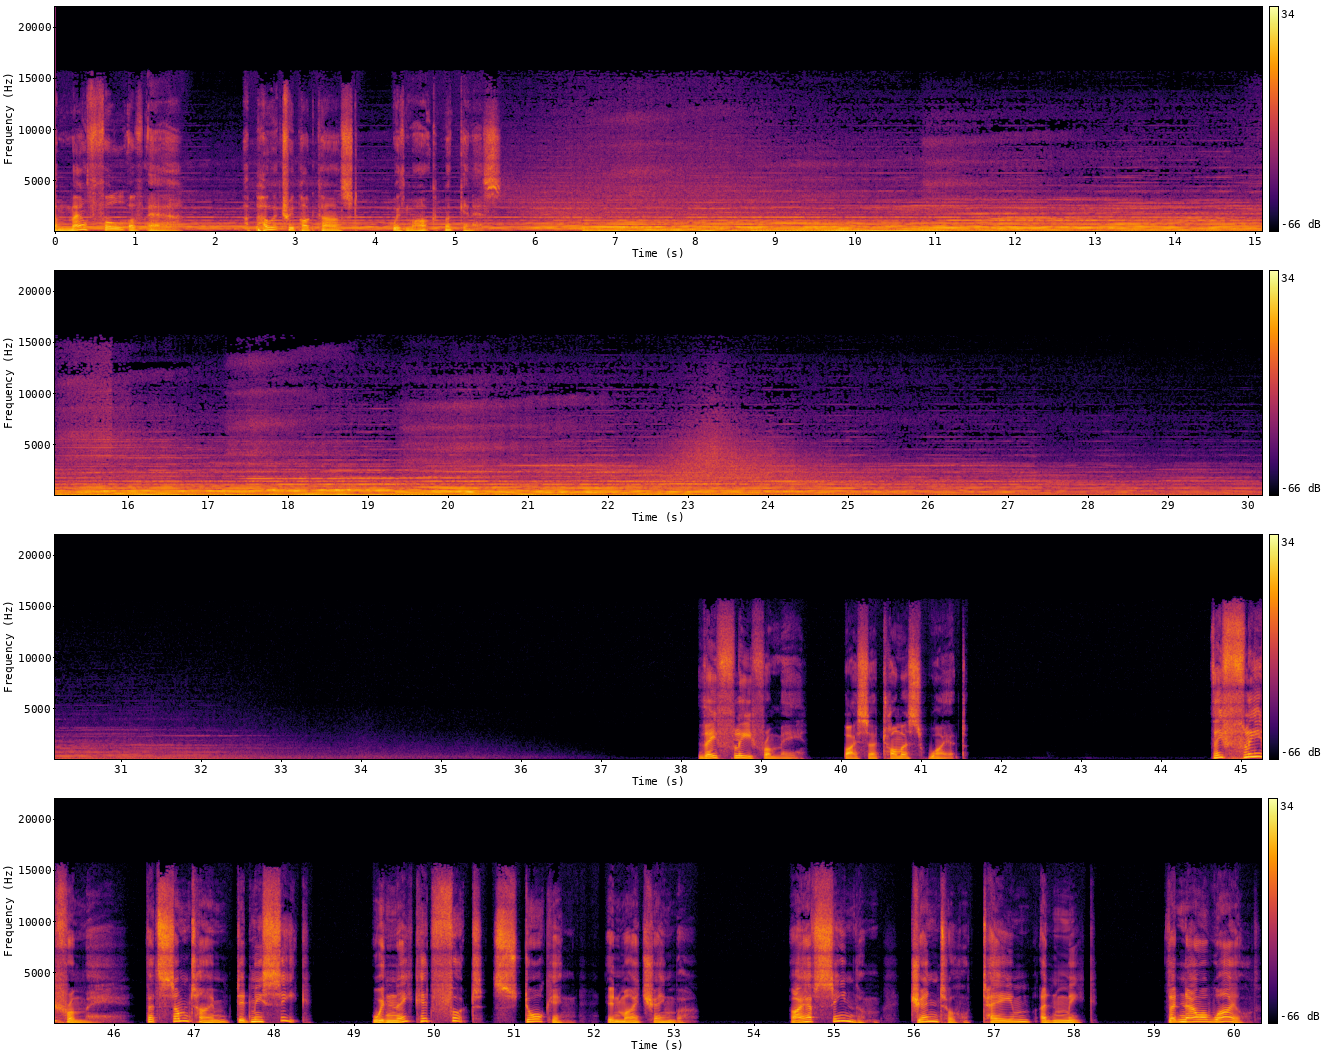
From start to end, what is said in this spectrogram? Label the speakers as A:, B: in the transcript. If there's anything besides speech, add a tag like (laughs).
A: A Mouthful of Air, a poetry podcast with Mark McGuinness. They Flee From Me by Sir Thomas Wyatt. They flee from me that sometime did me seek, with naked foot stalking in my chamber. I have seen them, gentle, tame, and meek, that now are wild,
